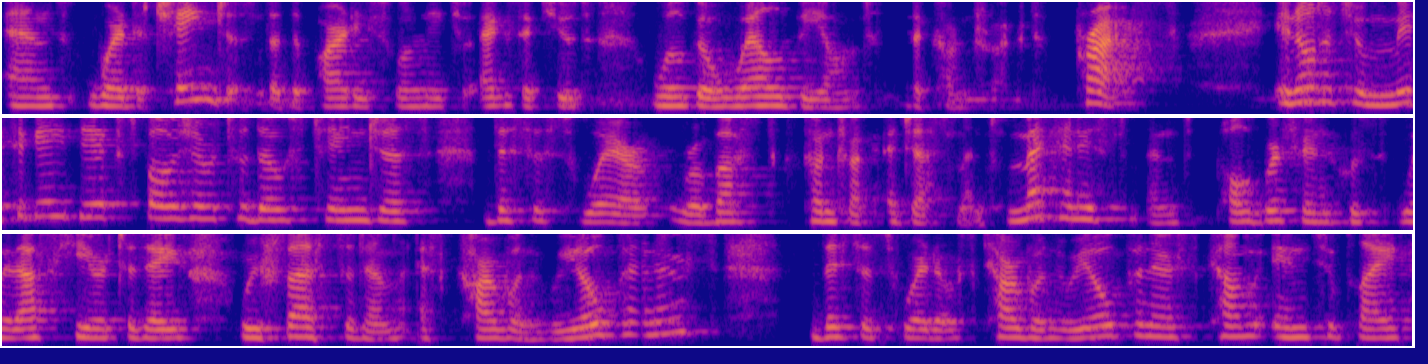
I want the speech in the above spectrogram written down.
and where the changes that the parties will need to execute will go well beyond the contract price. In order to mitigate the exposure to those changes, this is where robust contract adjustment mechanism, and Paul Griffin, who's with us here today, refers to them as carbon reopeners, this is where those carbon reopeners come into play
